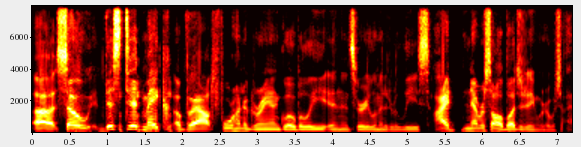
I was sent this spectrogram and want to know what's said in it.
Uh, so this did make about 400 grand globally in its very limited release. I never saw a budget anywhere, which I,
